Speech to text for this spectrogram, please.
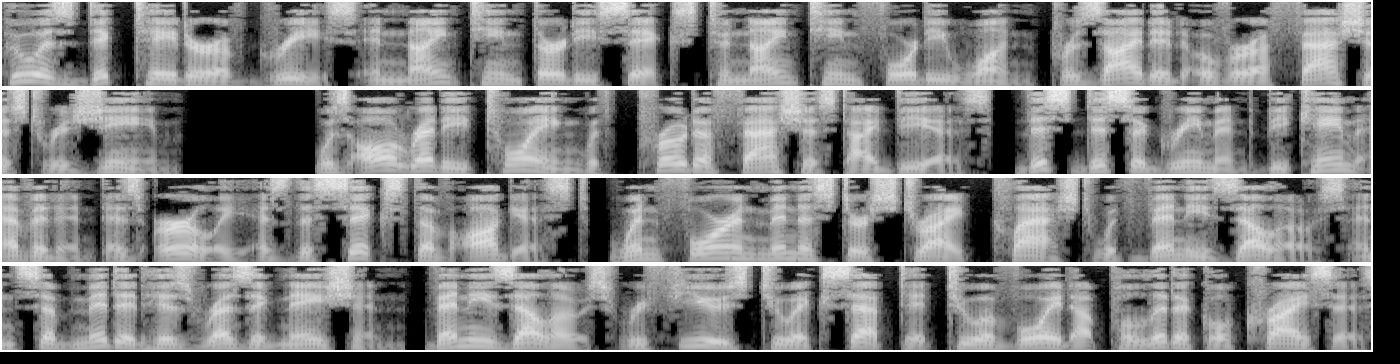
who as dictator of Greece in 1936 to 1941 presided over a fascist regime was already toying with proto-fascist ideas. This disagreement became evident as early as the 6th of August, when Foreign Minister Streit clashed with Venizelos and submitted his resignation. Venizelos refused to accept it to avoid a political crisis,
